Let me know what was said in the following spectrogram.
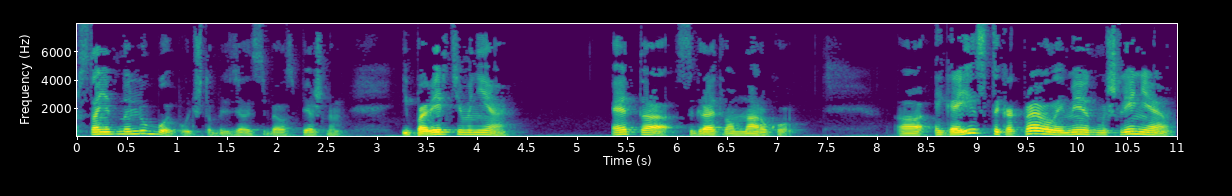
встанет на любой путь, чтобы сделать себя успешным. И поверьте мне, это сыграет вам на руку. Э, эгоисты, как правило, имеют мышление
